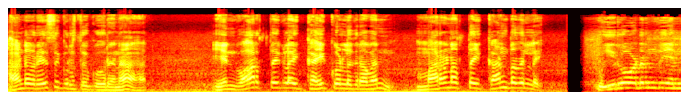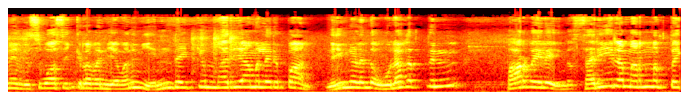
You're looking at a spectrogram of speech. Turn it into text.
ஆண்டவர் இயேசு கிறிஸ்து கூறினார் என் வார்த்தைகளை கை கொள்ளுகிறவன் மரணத்தை காண்பதில்லை. உயிரோடிருந்து என்னை விசுவாசிக்கிறவன் எவனும் என்றைக்கும் அறியாமல் இருப்பான். நீங்கள் இந்த உலகத்தின் பார்வையிலே இந்த சரீர மரணத்தை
